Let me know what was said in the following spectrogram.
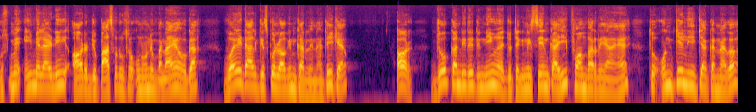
उसमें ईमेल आईडी और जो पासवर्ड उन्होंने बनाया होगा वही डाल के इसको लॉगिन कर लेना, ठीक है? और जो कैंडिडेट न्यू है, जो टेक्नीशियन का ही फॉर्म भरने आए हैं तो उनके लिए क्या करना होगा?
